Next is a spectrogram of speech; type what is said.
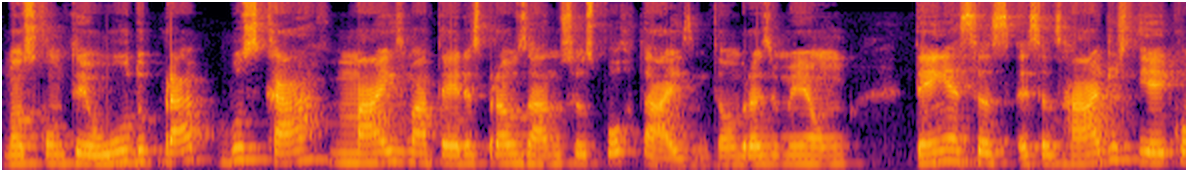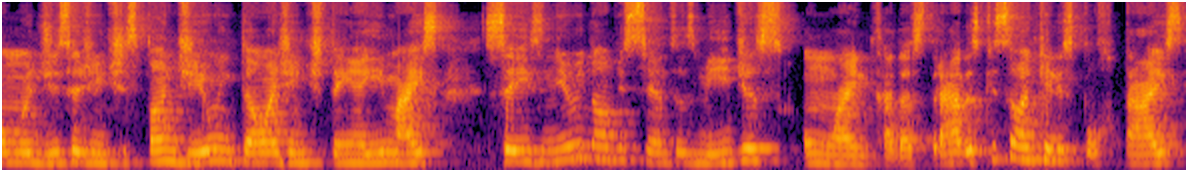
nosso conteúdo para buscar mais matérias para usar nos seus portais. Então, o Brasil 61 tem essas, essas rádios, e aí, como eu disse, a gente expandiu, então a gente tem aí mais 6.900 mídias online cadastradas, que são aqueles portais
